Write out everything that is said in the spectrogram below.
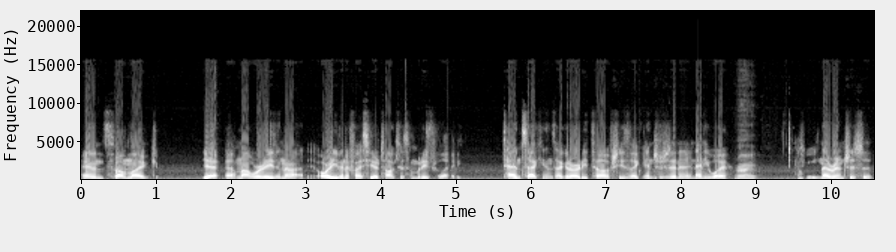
And so I'm like, yeah, I'm not worried. And then, I, or even if I see her talk to somebody for like 10 seconds, I could already tell if she's like interested in it in any way. Right. She was never interested.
